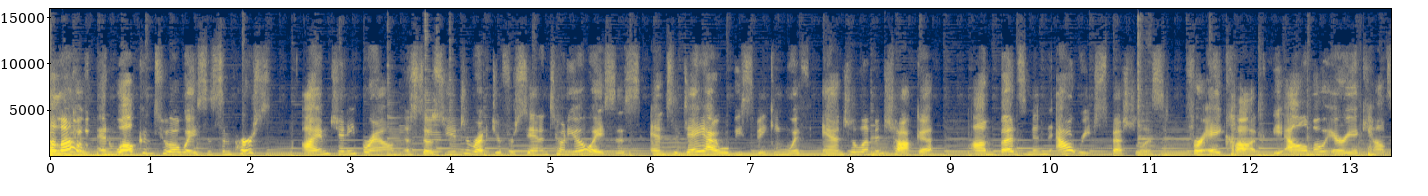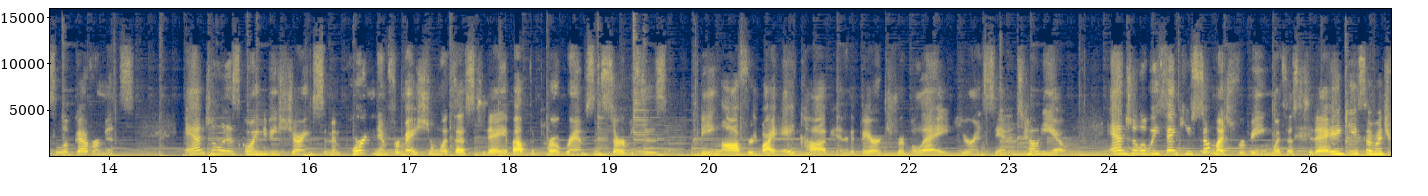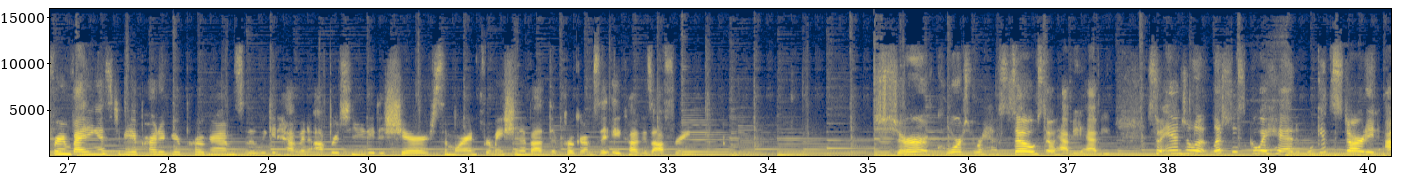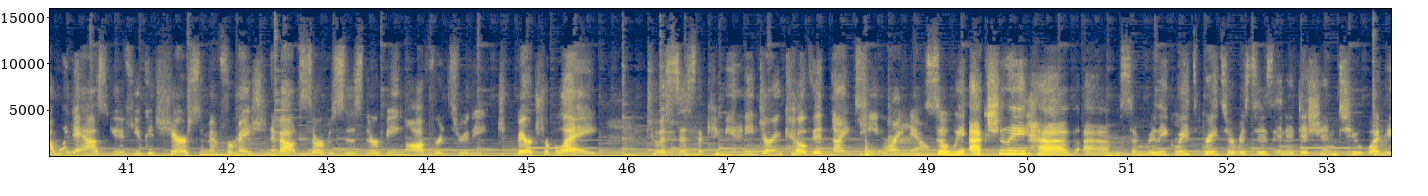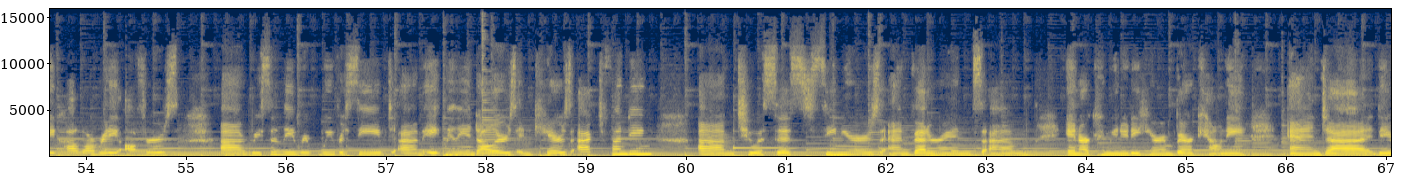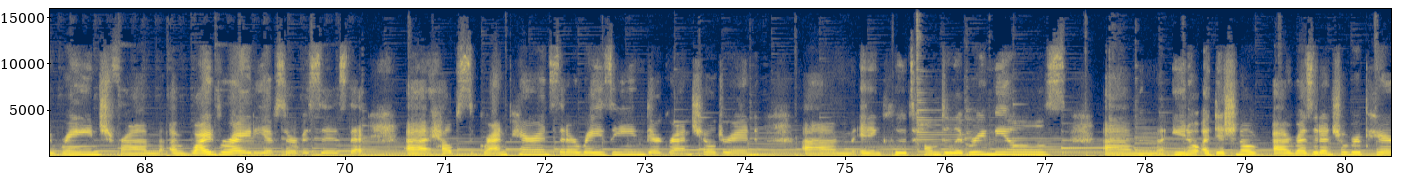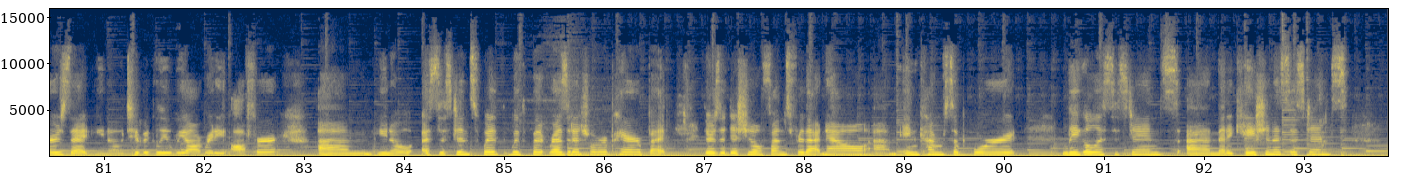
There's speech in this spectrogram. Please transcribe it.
Hello, and welcome to Oasis in Person. I am Jenny Brown, Associate Director for San Antonio Oasis, and today I will be speaking with Angela Menchaca, Ombudsman Outreach Specialist for ACOG, the Alamo Area Council of Governments. Angela is going to be sharing some important information with us today about the programs and services being offered by ACOG and the Bexar AAA here in San Antonio. Angela, we thank you so much for being with us today. Thank you so much for inviting us to be a part of your program so that we can have an opportunity to share some more information about the programs that ACOG is offering. Sure, of course. We're so, so happy to have you. So, Angela, let's just go ahead. We'll get started. I wanted to ask you if you could share some information about services that are being offered through the Bexar AAA to assist the community during COVID 19 right now? So, we actually have um, some really great, great services in addition to what ACOG already offers. Uh, recently, we, we received um, $8 million in CARES Act funding um, to assist seniors and veterans um, in our community here in Bexar County. And uh, they range from a wide variety of services that uh, helps grandparents that are raising their grandchildren. Um, it includes home delivery meals, um, you know, additional uh, residential repairs that, you know, typically we already offer, um, you know, assistance with, with residential repair, but there's additional funds for that now, um, income support, legal assistance, uh, medication assistance,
